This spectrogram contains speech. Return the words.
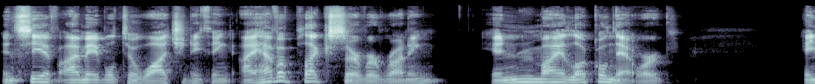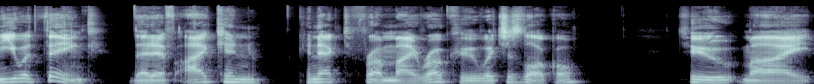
and see if I'm able to watch anything. I have a Plex server running in my local network, and you would think that if I can connect from my Roku, which is local, to my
